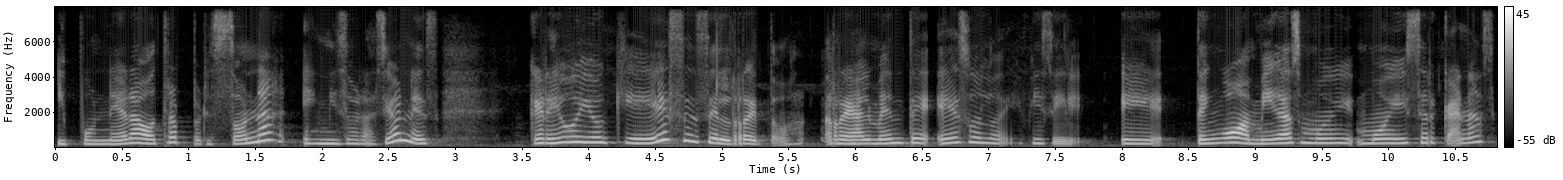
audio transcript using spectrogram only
y poner a otra persona en mis oraciones. Creo yo que ese es el reto. Realmente eso es lo difícil. Eh, tengo amigas muy, muy cercanas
